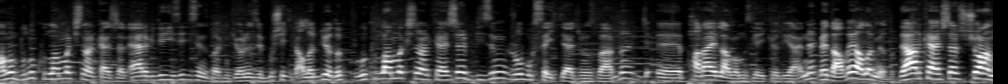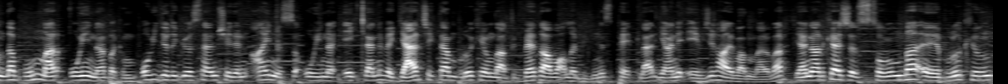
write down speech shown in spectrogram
Ama bunu kullanmak için arkadaşlar eğer videoyu izlediyseniz bakın gördüğünüz gibi bu şekilde alabiliyorduk. Bunu kullanmak için arkadaşlar bizim Robux'a ihtiyacımız vardı. E, parayla almamız gerekiyordu yani. Bedavaya alamıyorduk. Ve arkadaşlar şu anda bunlar oyuna bakın o videoda gösterdiğim şeylerin aynısı oyuna eklendi ve gerçekten Brookhaven'da artık bedava alabildiğiniz petler yani evcil hayvanlar var. Yani arkadaşlar sonunda e, Brookhaven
